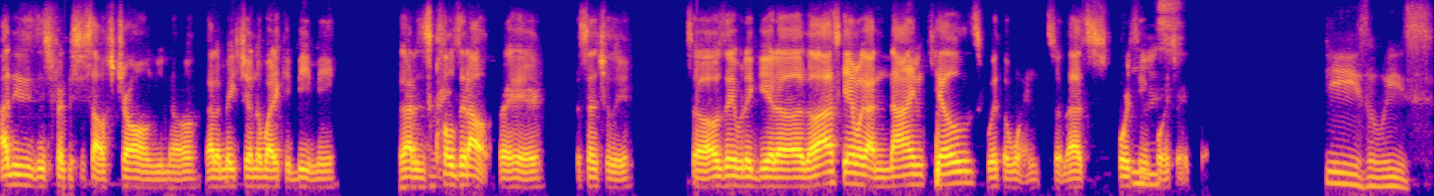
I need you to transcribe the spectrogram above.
I need to just finish this out strong, you know. Gotta make sure nobody can beat me. I gotta just close it out right here, essentially. So I was able to get uh the last game I got nine kills with a win. So that's 14 points right Jeez Louise.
